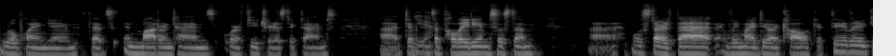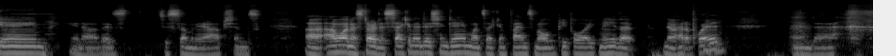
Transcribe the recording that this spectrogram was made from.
role playing game that's in modern times or futuristic times. Uh, yeah. It's a Palladium system. Uh, we'll start that. We might do a Call of Cthulhu game. You know, there's just so many options. Uh, I want to start a second edition game once I can find some old people like me that know how to play it. Mm-hmm. And uh,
